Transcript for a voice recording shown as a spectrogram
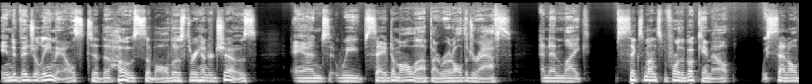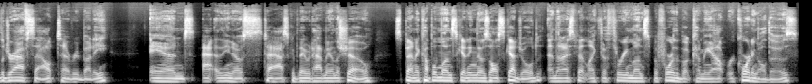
individual emails to the hosts of all those 300 shows, and we saved them all up. I wrote all the drafts and then, like six months before the book came out, we sent all the drafts out to everybody and, uh, you know, to ask if they would have me on the show. Spent a couple months getting those all scheduled. And then I spent like the three months before the book coming out recording all those.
